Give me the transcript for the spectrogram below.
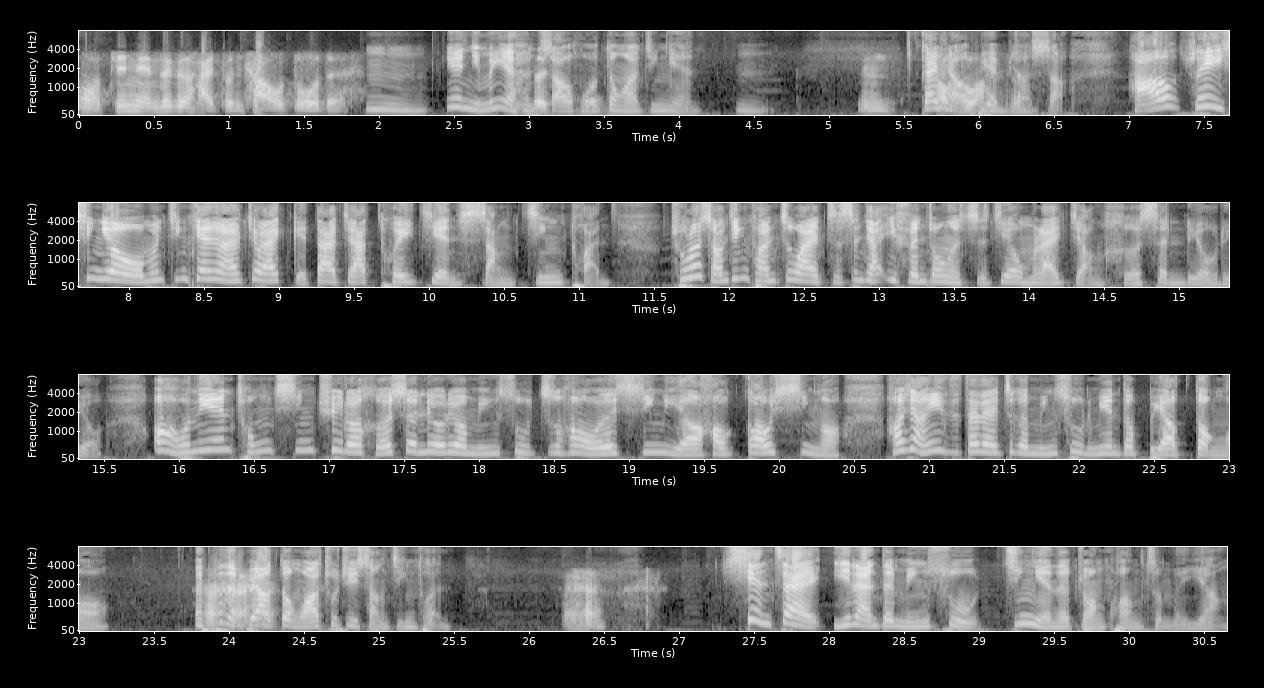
哦，今年这个海豚超多的。嗯，因为你们也很少活动啊，今年。嗯嗯，干扰变比较少。好，所以信佑，我们今天来就来给大家推荐赏金团。除了赏金团之外，只剩下一分钟的时间，我们来讲和盛六六哦。我那天重新去了和盛六六民宿之后，我的心里哦好高兴哦，好想一直待在这个民宿里面都不要动哦。哎，不能不要动，我要出去赏金团。现在宜兰的民宿今年的状况怎么样？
